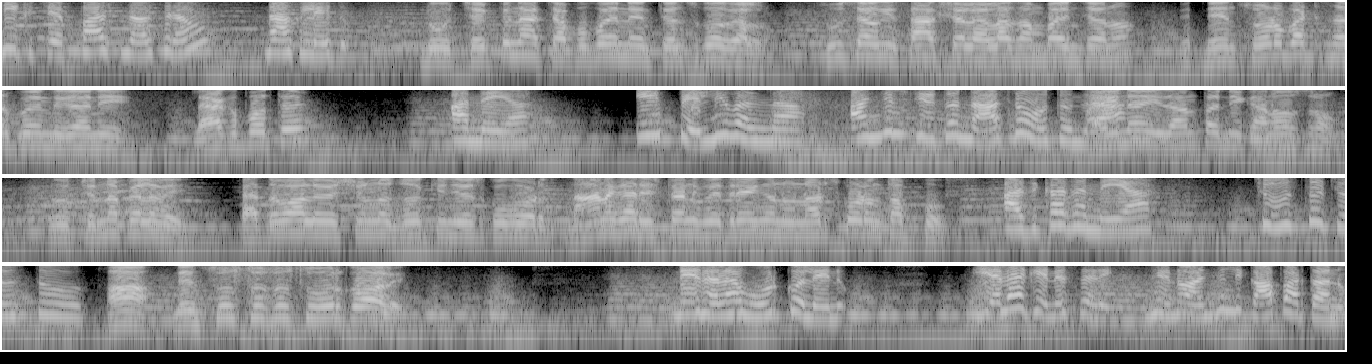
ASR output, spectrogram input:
నీకు చెప్పాల్సిన అవసరం నాకు లేదు. నువ్వు చెప్పినా చెప్పబోయి నేను తెలుసుకోగలను. చూసావు ఈ సాక్ష్యాలు ఎలా సంపాదించాను? నేను చూడబట్టి సరిపోయింది కానీ లేకపోతే? అన్నయ్య ఈ పెళ్ళి వలన అంజలి జీవితం నాశనం అవుతుందిరా. అయినా ఇదంతా నీకు అనవసరం. నువ్వు చిన్న పిల్లవి. పెద్దవాళ్ళ విషయంలో జోక్యం చేసుకోకూడదు. నాన్నగారి ఇష్టానికి వ్యతిరేకంగా నువ్వు నడుచుకోవడం తప్పు. అది కాదన్నయ్య చూస్తూ చూస్తూ నేను చూస్తూ చూస్తూ ఊరుకోవాలి. నేను అలా ఊరుకోలేను. ఎలాగైనా సరే నేను అంజలిని కాపాడతాను.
